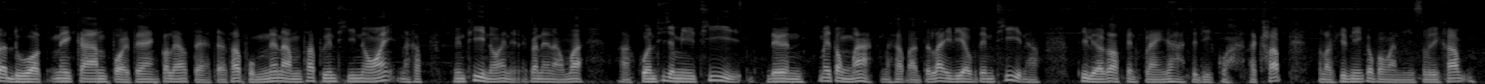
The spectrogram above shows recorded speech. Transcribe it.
สะดวกในการปล่อยแปลงก็แล้วแต่ แต่ถ้าผมแนะนำถ้าพื้นที่น้อยนะครับพื้นที่น้อยเนี่ยก็แนะนำว่าอ่าควรที่จะมีที่เดินไม่ต้องมากนะครับ อาจจะไล่เดียวเต็มที่นะครับ ที่เหลือก็เป็นแปลงหญ้าจะดีกว่านะครับสำหรับคลิปนี้ก็ประมาณนี้สวัสดีครับ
